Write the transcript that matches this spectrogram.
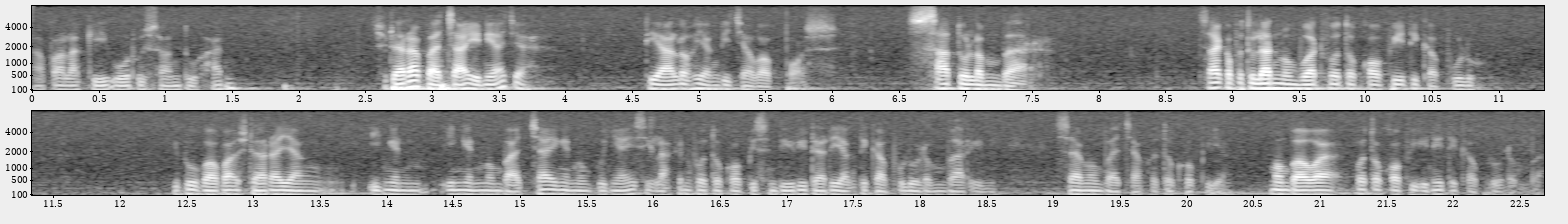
apalagi urusan Tuhan, saudara baca ini aja, dialog yang dijawab pos, satu lembar. Saya kebetulan membuat fotokopi 30. Ibu bapak saudara yang ingin ingin membaca, ingin mempunyai silahkan fotokopi sendiri dari yang 30 lembar ini. Saya membaca fotokopi ya. Membawa fotokopi ini 30 lembar.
